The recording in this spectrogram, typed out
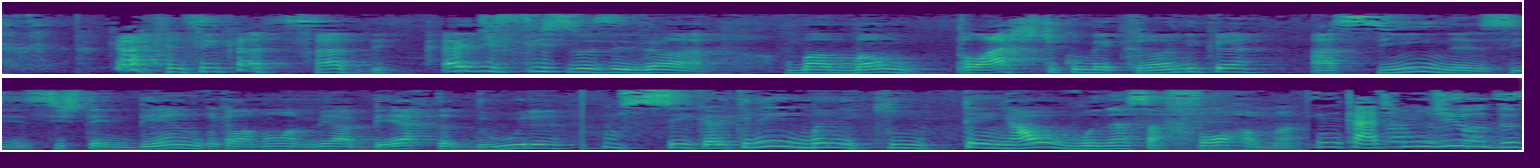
Cara, é engraçado. É difícil você ver uma, uma mão plástico-mecânica assim, né, se, se estendendo com aquela mão meio aberta, dura. Não sei, cara, que nem manequim tem algo nessa forma. Encaixa um dildo.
